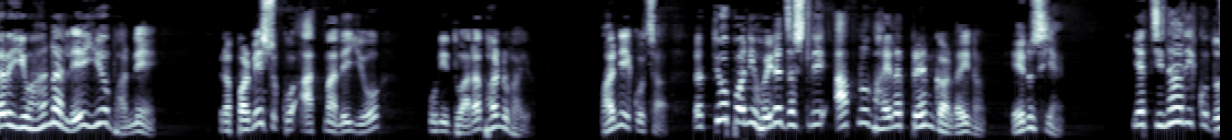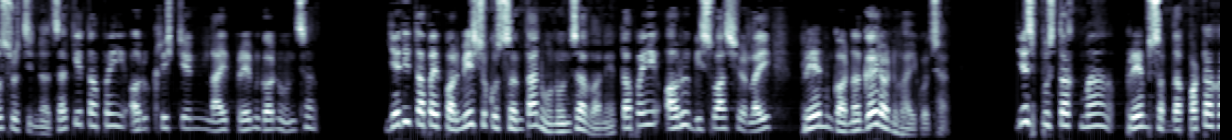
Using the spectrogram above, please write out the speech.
तर युहानले यो भन्ने र परमेश्वरको आत्माले यो उनीद्वारा भन्नुभयो। भनिएको छ र त्यो पनि होइन जसले आफ्नो भाइलाई प्रेम गर्दैन। हेर्नुहोस् यहाँ। यहाँ चिनारीको दोस्रो चिन्ह छ के तपाईँ अरू क्रिस्चियनलाई प्रेम गर्नुहुन्छ? यदि तपाईँ परमेश्वरको सन्तान हुनुहुन्छ भने तपाईँ अरू विश्वासीहरूलाई प्रेम गर्न गइरहनु भएको छ। यस पुस्तकमा प्रेम शब्द पटक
